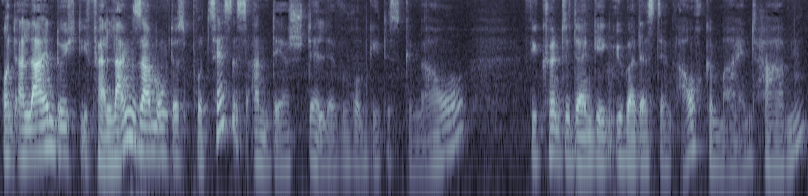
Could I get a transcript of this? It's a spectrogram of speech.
Und allein durch die Verlangsamung des Prozesses an der Stelle, worum geht es genau, wie könnte dein Gegenüber das denn auch gemeint haben?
